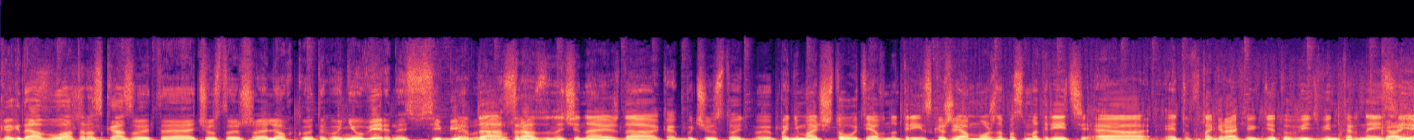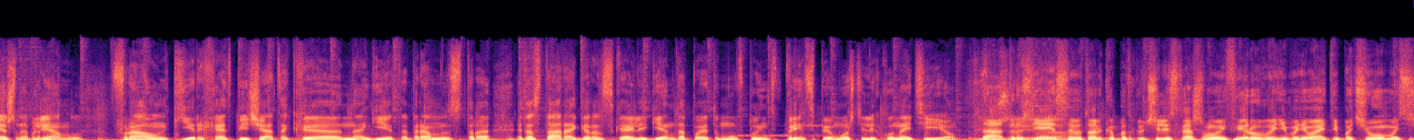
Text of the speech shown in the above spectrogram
Когда Влад рассказывает, э, чувствуешь легкую такую неуверенность в себе. Да, сразу начинаешь, да, как бы чувствовать, э, понимать, что у тебя внутри. Скажи, а можно посмотреть э, эту фотографию где-то увидеть в интернете? Конечно, прям плитку? Фраункирхе, отпечаток э, ноги. Это прям стра- это старая городская легенда, поэтому в, принципе вы можете легко найти ее. Да, Слушай, друзья, да. если вы только подключились к нашему эфиру, вы не понимаете, почему мы сейчас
